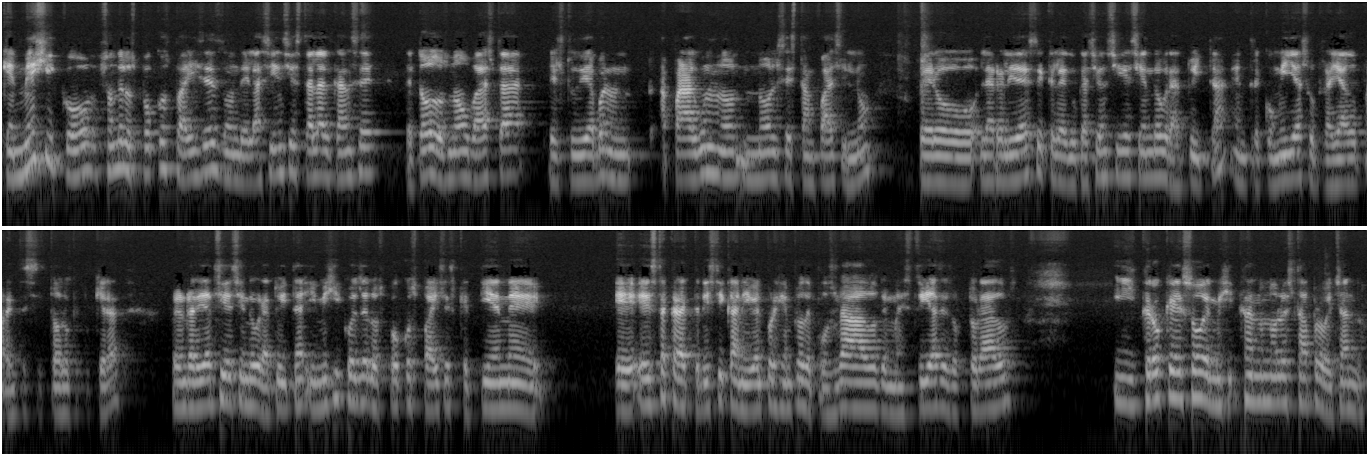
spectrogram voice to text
que en México son de los pocos países donde la ciencia está al alcance de todos, ¿no? Basta estudiar, bueno, para algunos no, no les es tan fácil, ¿no? Pero la realidad es que la educación sigue siendo gratuita, entre comillas, subrayado, paréntesis, todo lo que tú quieras, pero en realidad sigue siendo gratuita y México es de los pocos países que tiene eh, esta característica a nivel, por ejemplo, de posgrados, de maestrías, de doctorados, y creo que eso el mexicano no lo está aprovechando.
